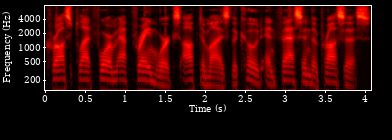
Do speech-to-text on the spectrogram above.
cross-platform app frameworks optimize the code and fasten the process.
